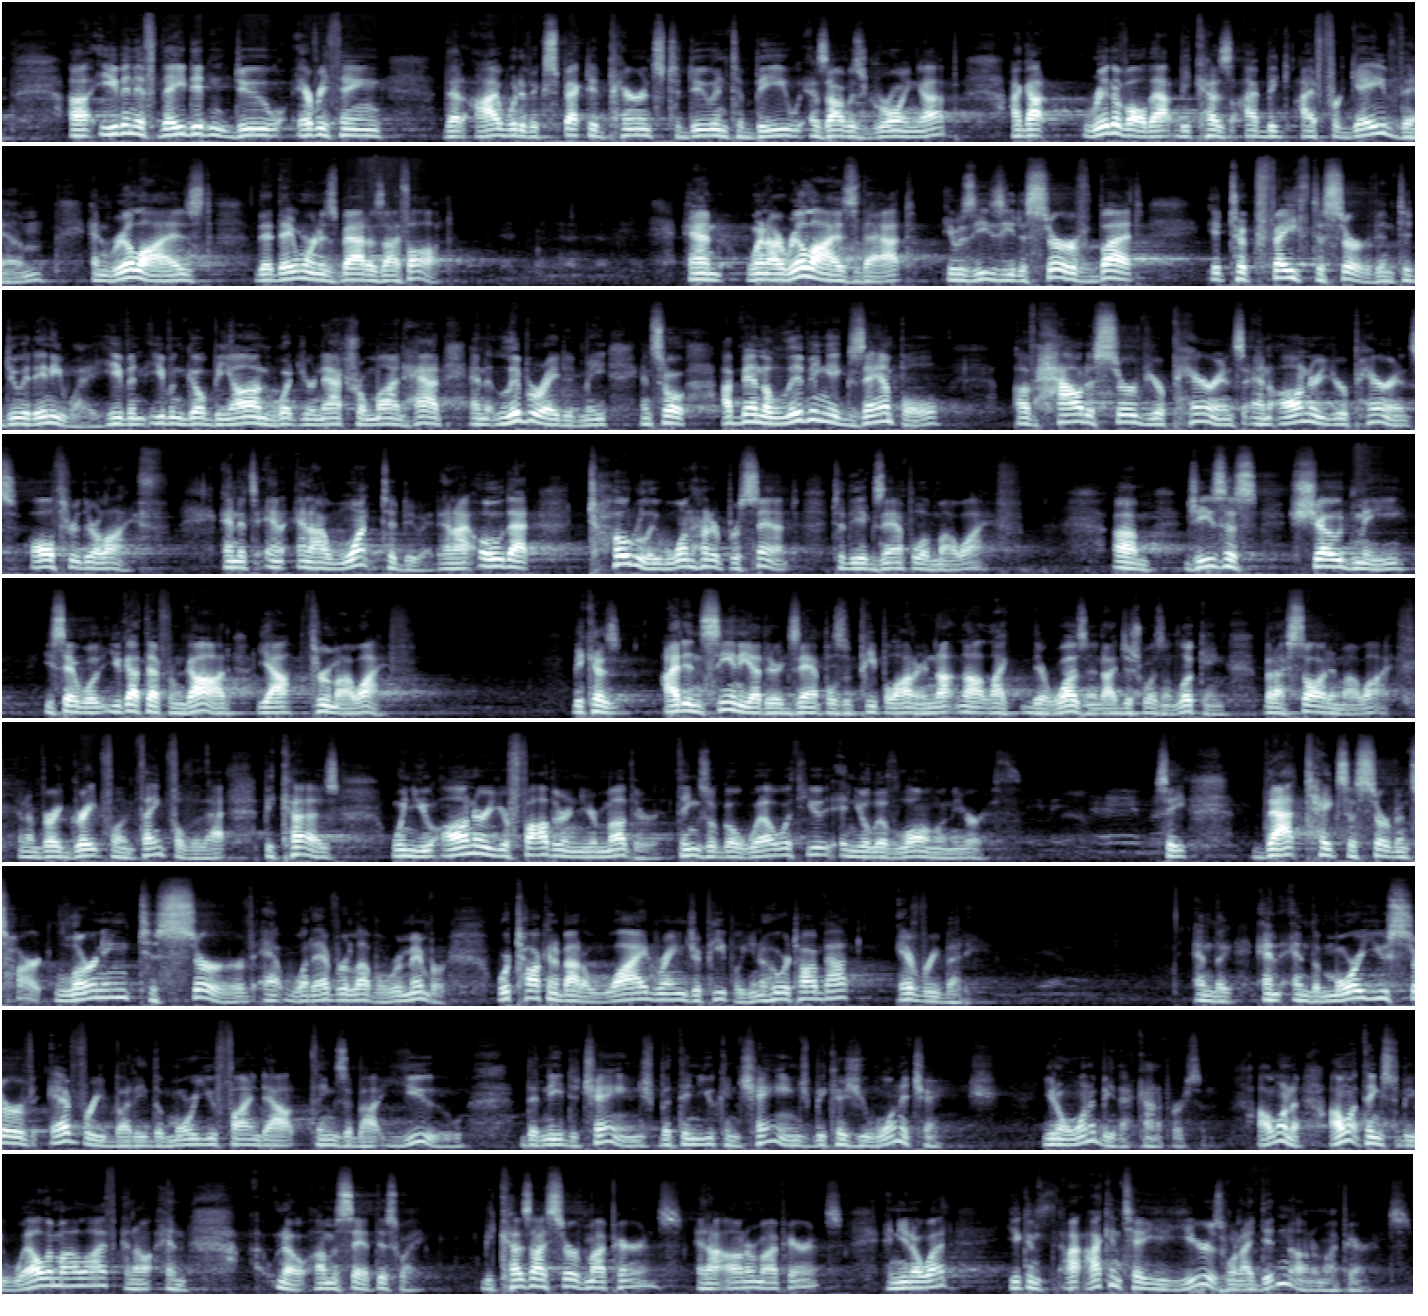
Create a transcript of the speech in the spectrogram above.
Uh, even if they didn't do everything that I would have expected parents to do and to be as I was growing up, I got rid of all that because I, be, I forgave them and realized that they weren't as bad as I thought. And when I realized that, it was easy to serve, but it took faith to serve and to do it anyway, even, even go beyond what your natural mind had, and it liberated me. And so I've been a living example of how to serve your parents and honor your parents all through their life. And, it's, and, and I want to do it. And I owe that totally 100% to the example of my wife. Um, Jesus showed me, you say, well, you got that from God. Yeah, through my wife. Because I didn't see any other examples of people honoring, not, not like there wasn't, I just wasn't looking, but I saw it in my wife. And I'm very grateful and thankful to that because when you honor your father and your mother, things will go well with you and you'll live long on the earth. Amen. See, that takes a servant's heart, learning to serve at whatever level. Remember, we're talking about a wide range of people. You know who we're talking about? Everybody. And the, and, and the more you serve everybody, the more you find out things about you that need to change, but then you can change because you want to change. You don't want to be that kind of person. I want, to, I want things to be well in my life, and, I, and no, I'm to say it this way. Because I serve my parents and I honor my parents, and you know what? You can, I, I can tell you years when I didn't honor my parents.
